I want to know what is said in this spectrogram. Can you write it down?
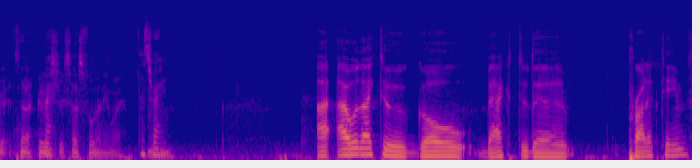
It's not going Right. to be successful anyway. That's right. Mhm. I, I would like to go back to the product teams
